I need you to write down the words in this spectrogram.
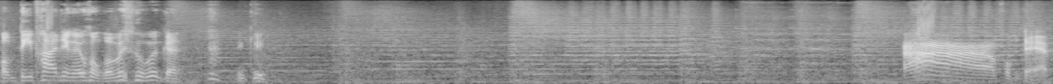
ผมตีพลาดยังไงผมก็ไม่รู้เหมือนกันเมื่อกี้อ่า ผมจะแอบ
